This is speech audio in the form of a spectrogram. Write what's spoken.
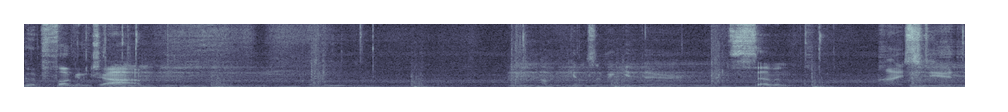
Good fucking job. How many kills did we get there? Seven. Nice, dude.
